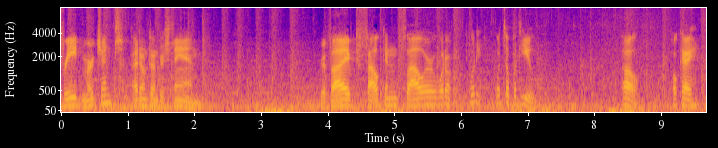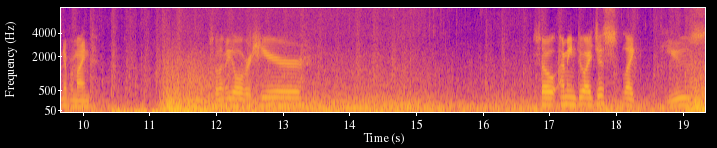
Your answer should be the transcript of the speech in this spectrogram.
freed merchant? I don't understand. Revived falcon flower? What? What? what's up with you? Oh, okay. Never mind. So let me go over here. So I mean, do I just like use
